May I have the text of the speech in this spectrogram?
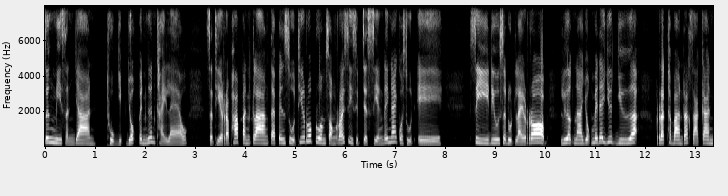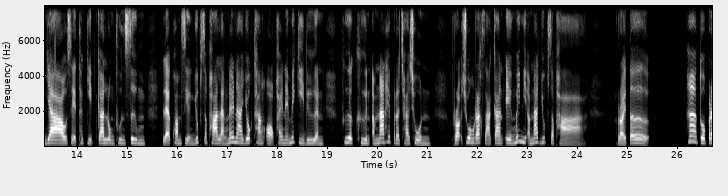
ซึ่งมีสัญญาณถูกหยิบยกเป็นเงื่อนไขแล้ว เสถียรภาพปานกลาง แต่เป็นสูตรที่รวบรวม 247 เสียงได้ง่ายกว่าสูตร A 4. ดิวสะดุดหลายรอบ เลือกนายกไม่ได้ยืดเยื้อ รัฐบาลรักษาการยาว เศรษฐกิจการลงทุนซึม และความเสี่ยงยุบสภาหลังได้นายกทางออกภายในไม่กี่เดือน เพื่อคืนอำนาจให้ประชาชน เพราะช่วงรักษาการเองไม่มีอำนาจยุบสภารอยเตอร์ 5. ตัวแปร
